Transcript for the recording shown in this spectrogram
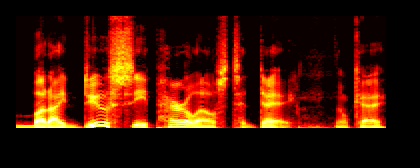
But I do see parallels today, okay?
